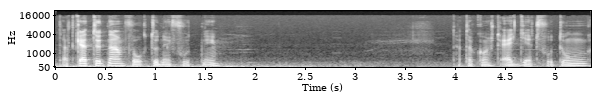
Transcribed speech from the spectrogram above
Tehát kettőt nem fog tudni futni. Tehát akkor most egyet futunk.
